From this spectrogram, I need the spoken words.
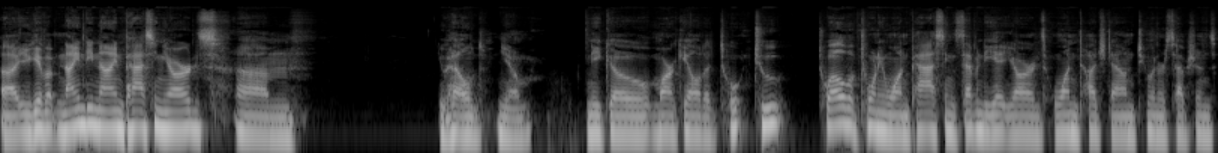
Uh, you gave up 99 passing yards. Um, you held, you know, Nicco Marchiol to tw- two, 12 of 21 passing, 78 yards, one touchdown, two interceptions.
